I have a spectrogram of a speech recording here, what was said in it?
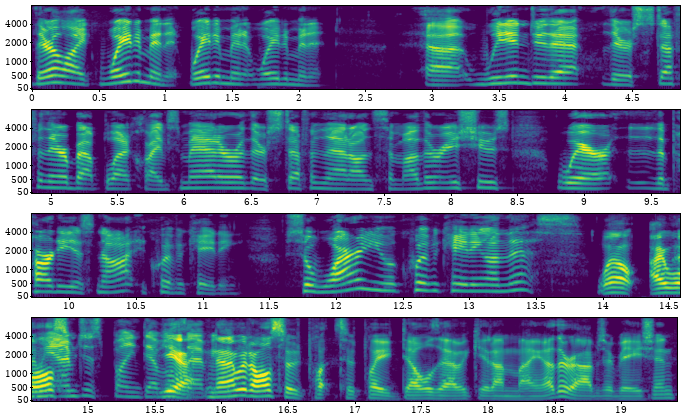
they're like wait a minute wait a minute wait a minute uh, we didn't do that. There's stuff in there about Black Lives Matter. There's stuff in that on some other issues where the party is not equivocating. So why are you equivocating on this? Well, I will. I I'm just playing devil's yeah, advocate. and I would also pl- to play devil's advocate on my other observation,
